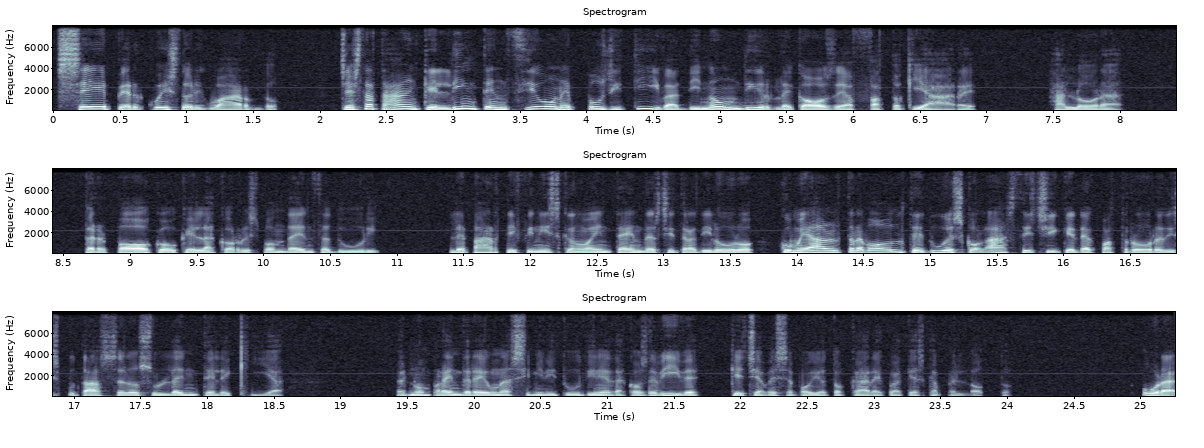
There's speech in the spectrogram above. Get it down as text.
se per questo riguardo c'è stata anche l'intenzione positiva di non dir le cose affatto chiare, allora, per poco che la corrispondenza duri, le parti finiscono a intendersi tra di loro come altre volte due scolastici che da quattro ore disputassero sull'entelechia, per non prendere una similitudine da cose vive che ci avesse poi a toccare qualche scappellotto. Ora,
